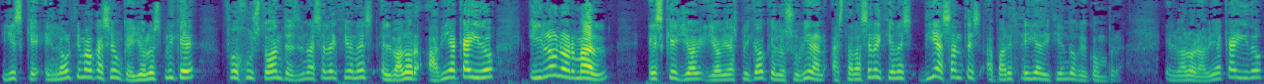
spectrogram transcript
Y es que en la última ocasión que yo lo expliqué, fue justo antes de unas elecciones, el valor había caído y lo normal es que yo, yo, había explicado que lo subieran hasta las elecciones, días antes aparece ella diciendo que compra. El valor había caído,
